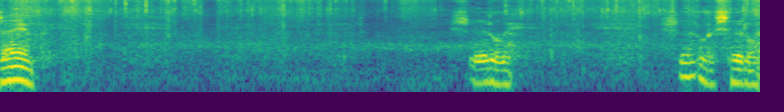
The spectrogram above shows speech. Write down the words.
Продолжаем. Шерлы. Шерлы, шерлы.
